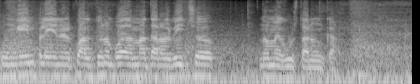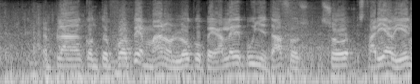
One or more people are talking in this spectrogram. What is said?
un gameplay en el cual tú no puedas matar al bicho no me gusta nunca. En plan, con tus propias manos, loco, pegarle de puñetazos. Eso estaría bien.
